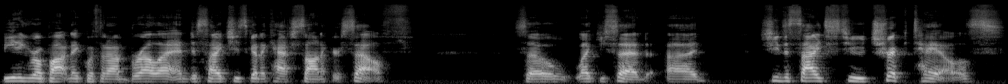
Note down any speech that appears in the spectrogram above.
beating Robotnik with an umbrella and decides she's gonna catch Sonic herself. So, like you said, uh, she decides to trick Tails.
